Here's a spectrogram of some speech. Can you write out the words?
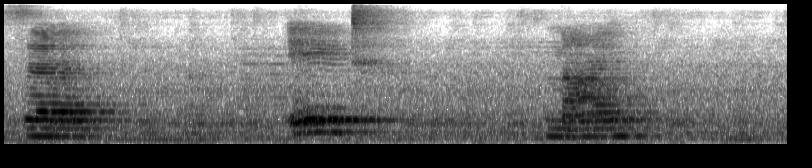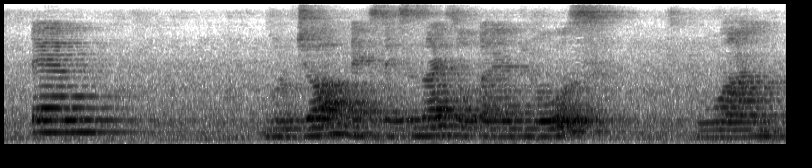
seven, eight, nine, ten. Good job. Next exercise, open and close. One,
